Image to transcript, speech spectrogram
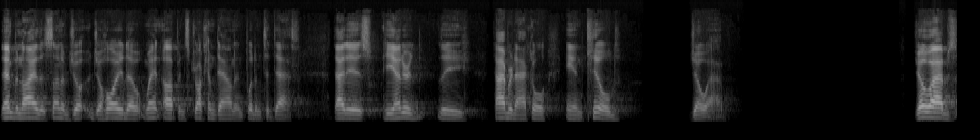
Then Benaiah the son of Jehoiada went up and struck him down and put him to death. That is, he entered the tabernacle and killed Joab. Joab's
